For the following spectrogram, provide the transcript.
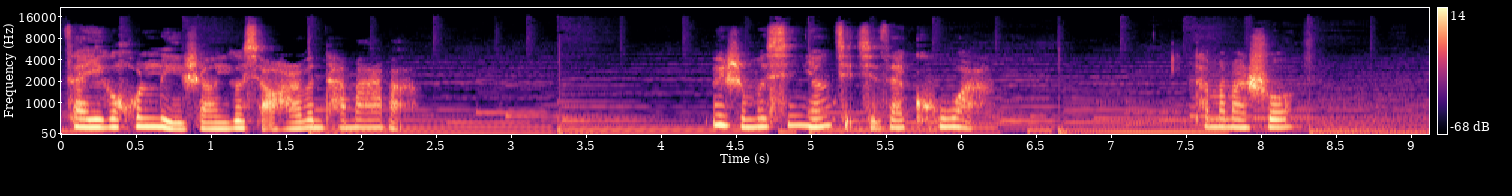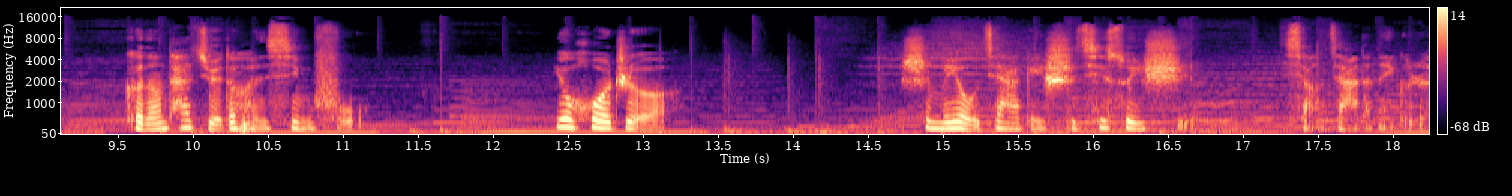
在一个婚礼上，一个小孩问他妈妈：“为什么新娘姐姐在哭啊？”他妈妈说：“可能她觉得很幸福，又或者是没有嫁给十七岁时想嫁的那个人。”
